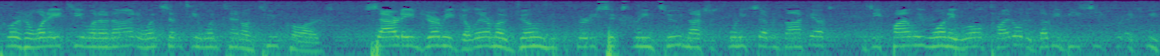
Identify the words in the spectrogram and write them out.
Scores on 118, 109, and 117, 110 on two cards. Saturday in Germany, Guillermo Jones with the 36 3 2, notches 27 knockouts as he finally won a world title, the WBC, excuse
